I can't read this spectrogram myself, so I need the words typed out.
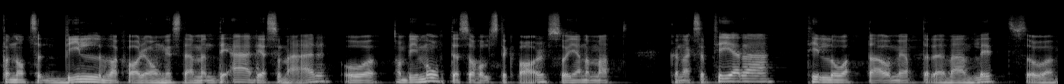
på något sätt vill vara kvar i ångesten, men det är det som är. Och om vi är emot det så hålls det kvar. Så genom att kunna acceptera, tillåta och möta det vänligt så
